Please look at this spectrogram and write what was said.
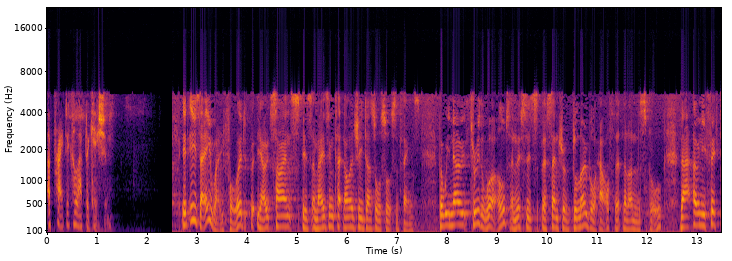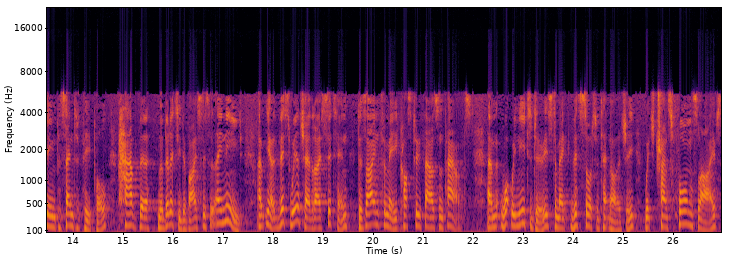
a practical application. It is a way forward. You know, science is amazing. Technology does all sorts of things. But we know through the world, and this is the centre of global health at the London School, that only 15% of people have the mobility devices that they need. Um, you know, this wheelchair that I sit in, designed for me, cost £2,000. Um, what we need to do is to make this sort of technology, which transforms lives,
